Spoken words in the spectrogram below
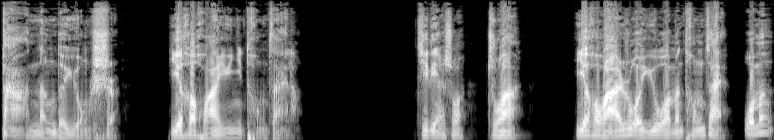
大能的勇士，耶和华与你同在了。”基甸说：“主啊，耶和华若与我们同在，我们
